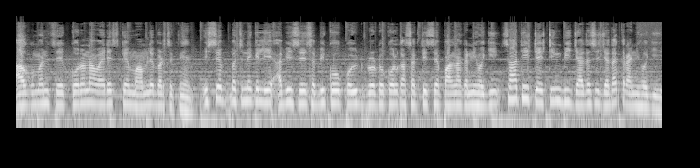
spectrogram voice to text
आगमन से कोरोना वायरस के मामले बढ़ सकते हैं। इससे बचने के लिए अभी से सभी को कोविड प्रोटोकॉल का सख्ती से पालना करनी होगी। साथ ही टेस्टिंग भी ज़्यादा से ज़्यादा करानी होगी।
